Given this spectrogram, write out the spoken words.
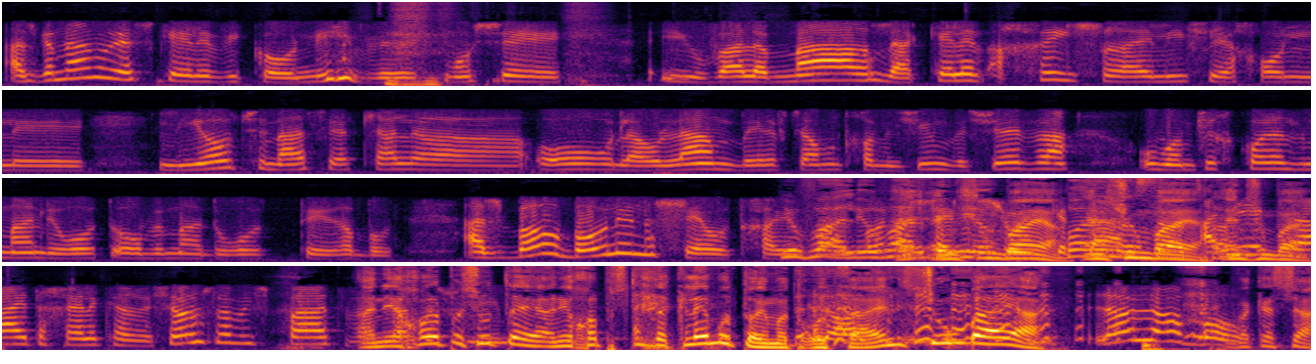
אז גם לנו יש כלב איקוני, וכמו שיובל אמר, זה הכלב הכי ישראלי שיכול אה, להיות, שמאז שיצא לאור לעולם ב-1957, הוא ממשיך כל הזמן לראות אור במהדורות uh, רבות. אז בואו, בואו ננסה אותך, יובל. יובל, אין שום בעיה, אין שום בעיה, אין שום בעיה. אני אקרא את החלק הראשון של המשפט. אני יכול פשוט, אה, אני יכול פשוט לדקלם אותו אם את לא. רוצה, אין שום בעיה. לא, לא, בואו. בבקשה.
